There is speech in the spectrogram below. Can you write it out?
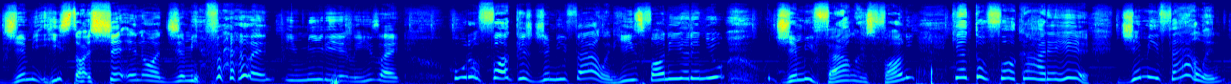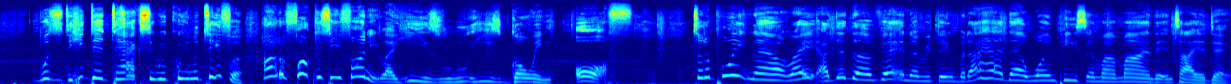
Jimmy, he starts shitting on Jimmy Fallon immediately. He's like, who the fuck is Jimmy Fallon? He's funnier than you? Jimmy Fallon's funny? Get the fuck out of here. Jimmy Fallon was he did Taxi with Queen Latifah. How the fuck is he funny? Like he's he's going off. To the point now, right? I did the event and everything, but I had that one piece in my mind the entire day.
